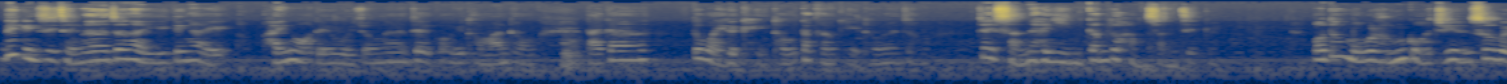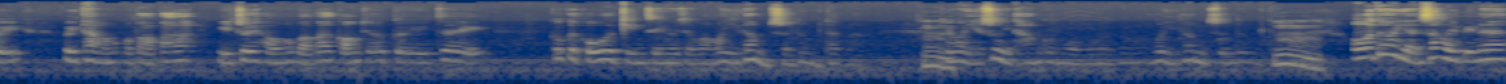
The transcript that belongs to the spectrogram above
呢件事情咧真係已經係 喺我哋會眾咧，即係國語同晚同大家都為佢祈禱，得救祈禱咧就即係神咧喺現今都行神蹟嘅。我都冇諗過主耶穌去去探我爸爸，而最後我爸爸講咗一句即係嗰句好嘅見證，佢就話：我而家唔信都唔得啦。佢話、耶穌嚟探過我啊，我而家唔信都唔得。嗯我覺得佢人生裏邊咧，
